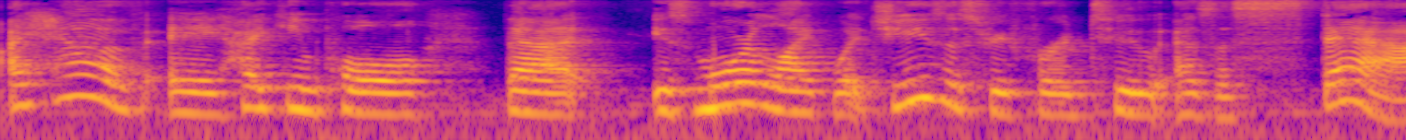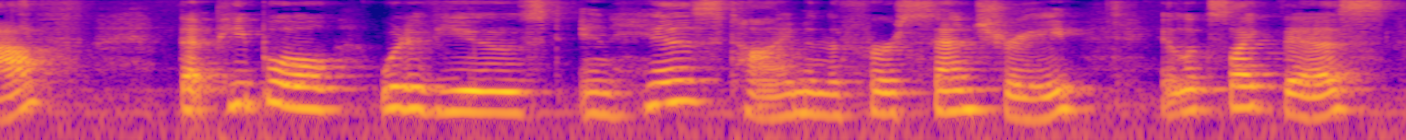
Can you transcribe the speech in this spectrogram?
I have a hiking pole that is more like what Jesus referred to as a staff that people would have used in his time in the first century. It looks like this.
